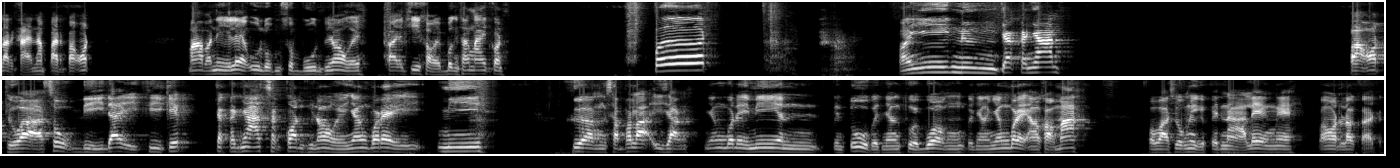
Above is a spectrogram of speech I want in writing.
ร้านขายน้ำปั่นปลาออดมาวันนี้แล้วอุดมสมบูรณ์พี่น้องเลยไปที่เข้าไปเบิ่งทางในก่อน เปิด ไปหนึ่งจักรยานป้าออดถือว่าโชคดีได้ที่เก็บจักรยานสักก้อนพี่น้องเอ้ยยังบ่ได้มี เครื่องสัมภาระอีกอย่างยังบ่ได้มีอันเป็นตู้เป็นหยังถ้วยบวงเป็นหยังยังบ่ได้เอาเข้ามาเพราะว่าช่วงนี้ก็เป็นหน้าแรงแน่ป้าออดเราก็จะ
